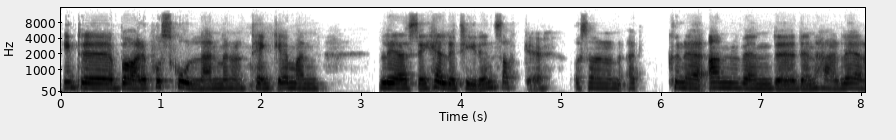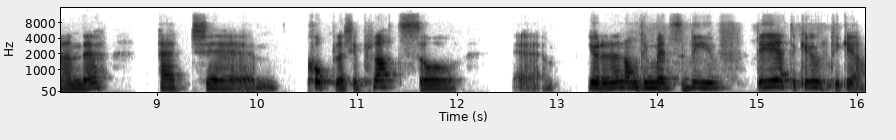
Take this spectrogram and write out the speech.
Inte bara på skolan men tänker man lära sig hela tiden saker. Och sen att kunna använda den här lärande att eh, koppla till plats och eh, göra det någonting med sitt liv. Det är jättekul tycker jag.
